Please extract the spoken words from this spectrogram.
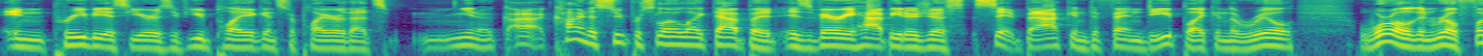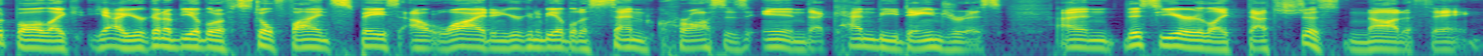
in previous years if you'd play against a player that's you know kind of super slow like that but is very happy to just sit back and defend deep like in the real world in real football like yeah you're going to be able to still find space out wide and you're going to be able to send crosses in that can be dangerous. And this year like that's just not a thing.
